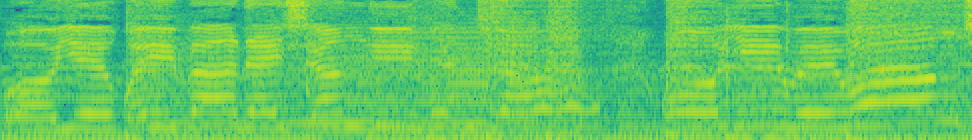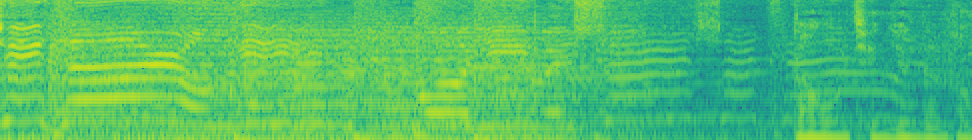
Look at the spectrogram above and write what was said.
我也会发呆想你很久。我以为忘记很容易，我以为是。当我轻轻的放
